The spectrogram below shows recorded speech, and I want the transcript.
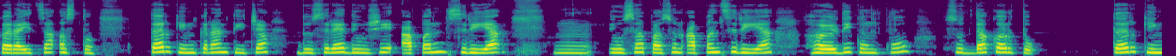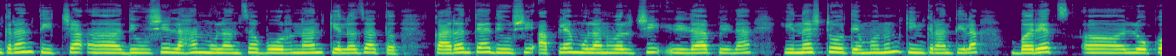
करायचा असतो. तर किंक्रांतीच्या दुसऱ्या दिवशी आपण स्त्रिया दिवसापासून आपण स्त्रिया हळदी कुंकू सुद्धा करतो. तर किंक्रांतीच्या दिवशी लहान मुलांचं बोरनान केलं जातं. कारण त्या दिवशी आपल्या मुलांवरची इडापिडा ही नष्ट होते. म्हणून किंक्रांतीला बरेच लोक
